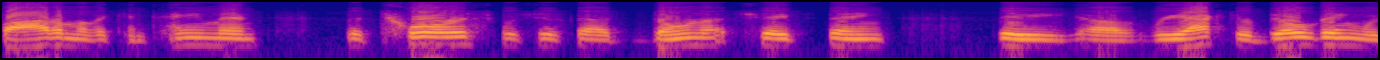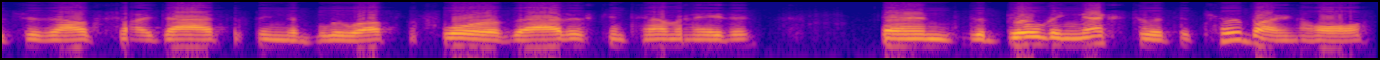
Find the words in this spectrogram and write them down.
bottom of the containment, the torus, which is that donut-shaped thing, the uh, reactor building, which is outside that, the thing that blew up, the floor of that is contaminated, and the building next to it, the turbine hall,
